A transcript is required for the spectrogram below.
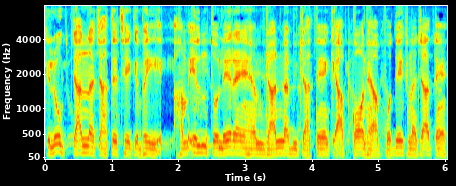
कि लोग जानना चाहते थे कि भाई, हम इल्म तो ले रहे हैं, हम जानना भी चाहते हैं कि आप कौन हैं आप वो देखना चाहते हैं।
